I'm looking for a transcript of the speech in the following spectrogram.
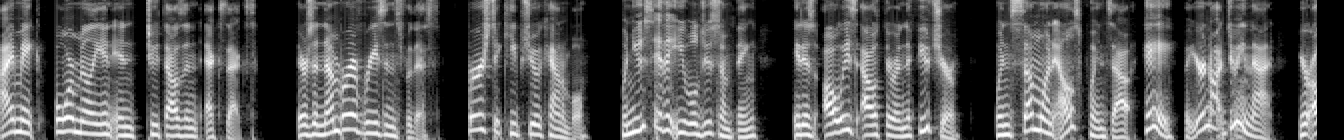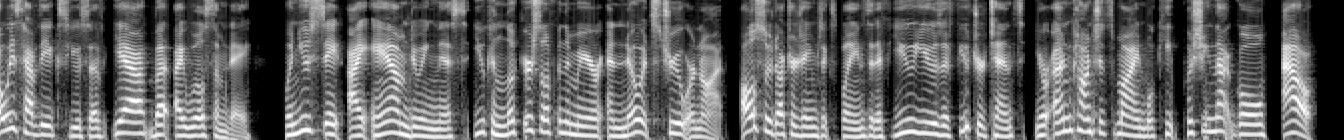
I make 4 million in 2000XX. There's a number of reasons for this. First, it keeps you accountable. When you say that you will do something, it is always out there in the future. When someone else points out, hey, but you're not doing that, you always have the excuse of, yeah, but I will someday. When you state, I am doing this, you can look yourself in the mirror and know it's true or not. Also, Dr. James explains that if you use a future tense, your unconscious mind will keep pushing that goal out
